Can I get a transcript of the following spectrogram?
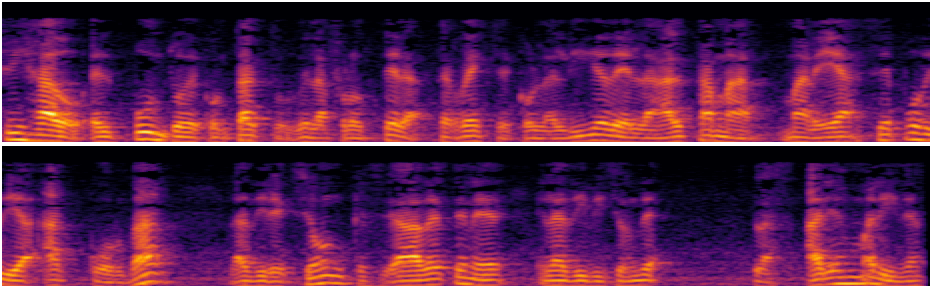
fijado el punto de contacto de la frontera terrestre con la línea de la alta mar, marea, se podría acordar la dirección que se ha de tener en la división de las áreas marinas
